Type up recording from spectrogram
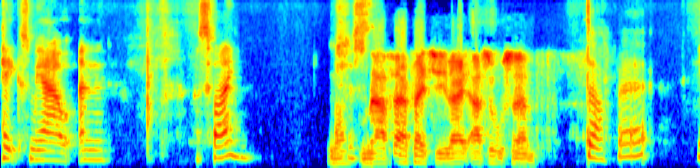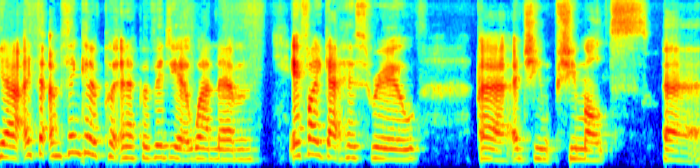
takes me out, and that's fine. Nice. Just- Nah, fair play to you, mate. That's awesome. Stop it. Yeah, I th- I'm thinking of putting up a video when um if I get her through uh and she she molts uh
